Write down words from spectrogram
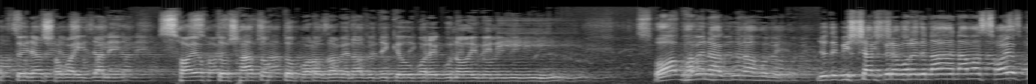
অক্ত এটা সবাই জানে, ছয় অক্ত সাত অক্ত পড়া যাবে না যদি কেউ পরে গুণা হইবে নি। সব হবে না গুণা হবে। যদি বিশ্বাস করে বলে যে না, নামাজ ছয় অক্ত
